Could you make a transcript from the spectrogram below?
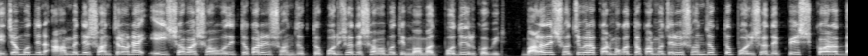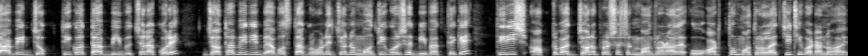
নিজামুদ্দিন আহমেদের সঞ্চালনায় এই সভায় সভাপতিত্ব করেন সংযুক্ত পরিষদের সভাপতি মোহাম্মদ পদিউল কবির। বাংলাদেশ সচিবালয় কর্মকর্তা কর্মচারী সংযুক্ত পরিষদে পেশ করা দাবির যৌক্তিকতা বিবেচনা করে যথাবিধি ব্যবস্থা গ্রহণের জন্য মন্ত্রিপরিষদ বিভাগ থেকে তিরিশ অক্টোবর জনপ্রশাসন মন্ত্রণালয় ও অর্থ মন্ত্রণালয় চিঠি পাঠানো হয়।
